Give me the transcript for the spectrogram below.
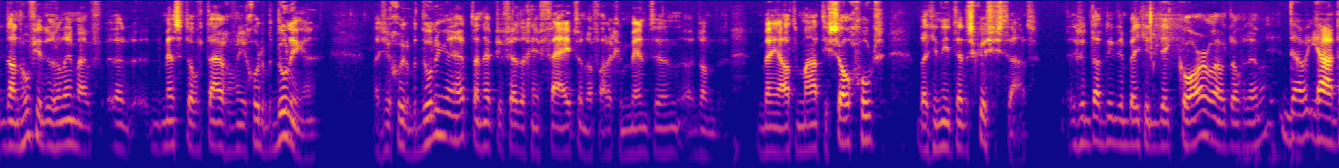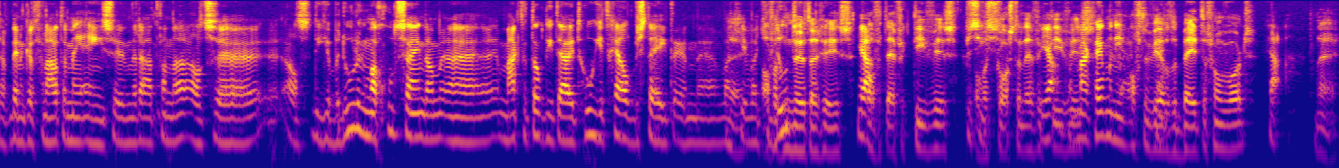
dan hoef je dus alleen maar mensen te overtuigen van je goede bedoelingen. Als je goede bedoelingen hebt, dan heb je verder geen feiten of argumenten. Dan ben je automatisch zo goed dat je niet ter discussie staat. Is het dat niet een beetje decor waar we het over hebben? Ja, daar ben ik het van harte mee eens. Inderdaad, van als, uh, als die bedoelingen maar goed zijn, dan uh, maakt het ook niet uit hoe je het geld besteedt en uh, wat nee, je, wat je doet. Of het nuttig is, ja. of het effectief is, Precies. of het kosteneffectief ja, is. maakt helemaal niet uit. Of de wereld er beter van wordt. Ja. Nee.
